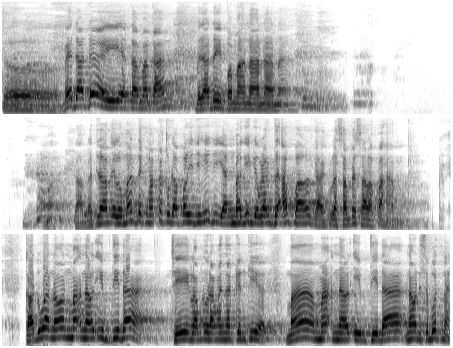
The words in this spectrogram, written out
Tuh beda deh etama kan? Beda deh pemaknaanana. Nah, berarti dalam ilmu mantik maka kudu apal hiji-hiji yang bagi ke orang apal kan sampai salah paham. Kedua naon maknal ibtida. Cing lamun urang nanyakeun kieu, ma maknal ibtida naon disebutna?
